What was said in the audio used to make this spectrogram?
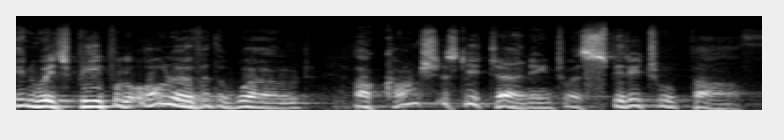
in which people all over the world are consciously turning to a spiritual path,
